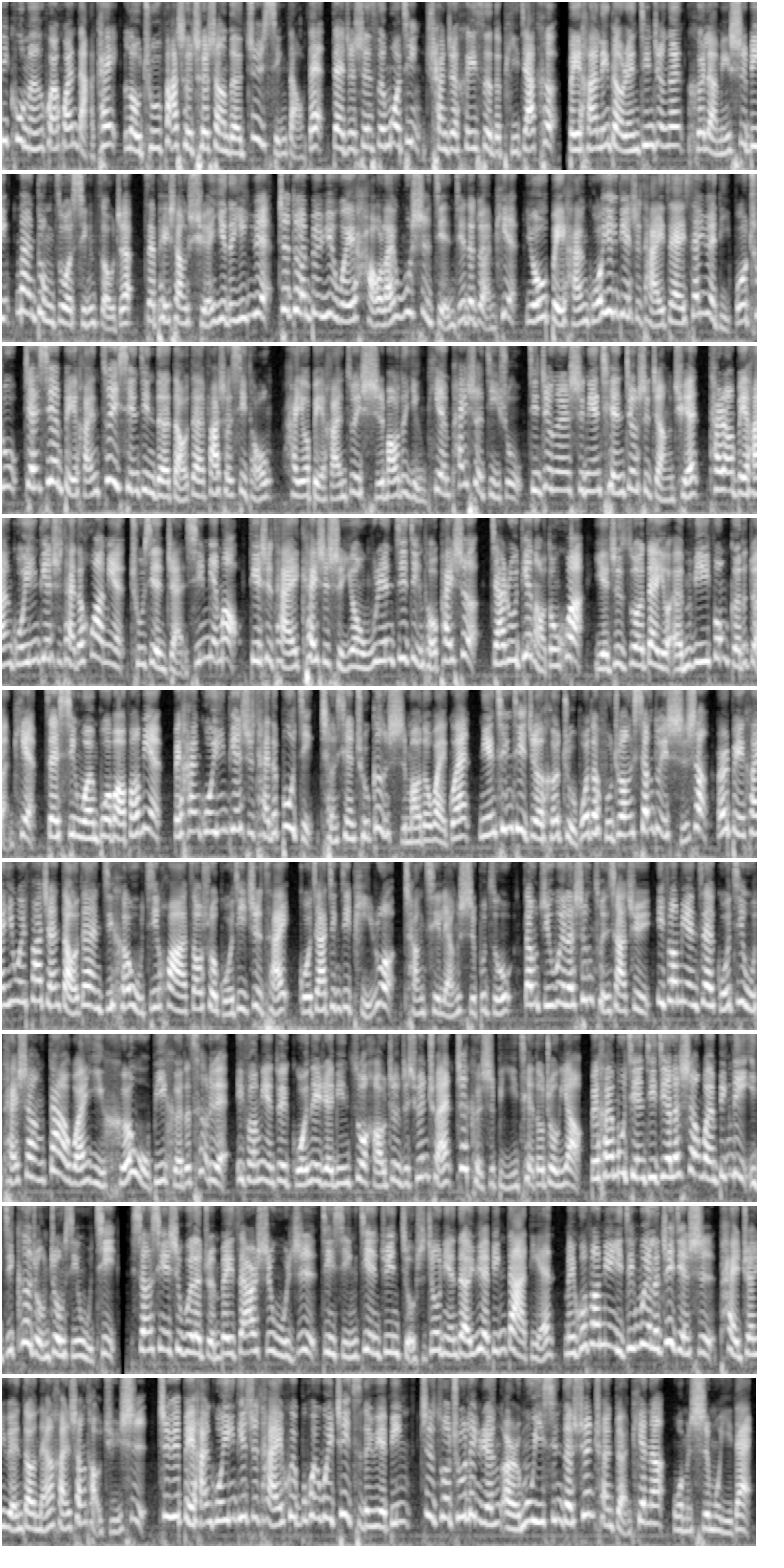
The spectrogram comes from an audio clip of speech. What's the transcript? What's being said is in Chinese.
机库门缓缓打开，露出发射车上的巨型导弹。戴着深色墨镜，穿着黑色的皮夹克，北韩领导人金正恩和两名士兵慢动作行走着，再配上悬疑的音乐。这段被誉为好莱坞式剪接的短片，由北韩国营电视台在三月底播出，展现北韩最先进的导弹发射系统，还有北韩最时髦的影片拍摄技术。金正恩十年前正式掌权，他让北韩国营电视台的画面出现崭新面貌，电视台开始使用无人机镜头拍摄，加入电脑动画，也制作带有 MV。风风格的短片，在新闻播报方面，北韩国营电视台的布景呈现出更时髦的外观，年轻记者和主播的服装相对时尚。而北韩因为发展导弹及核武计划遭受国际制裁，国家经济疲弱，长期粮食不足。当局为了生存下去，一方面在国际舞台上大玩以核武逼和的策略，一方面对国内人民做好政治宣传，这可是比一切都重要。北韩目前集结了上万兵力以及各种重型武器，相信是为了准备在二十五日进行建军九十周年的阅兵大典。美国方面已经为了这件是。派专员到南韩商讨局势。至于北韩国营电视台会不会为这次的阅兵制作出令人耳目一新的宣传短片呢？我们拭目以待。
